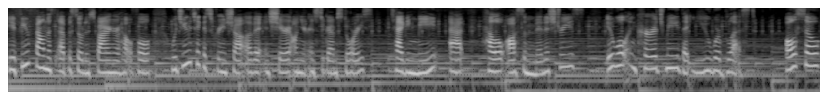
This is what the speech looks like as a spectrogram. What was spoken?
If you found this episode inspiring or helpful, would you take a screenshot of it and share it on your Instagram stories, tagging me at Hello Awesome Ministries? It will encourage me that you were blessed. Also,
